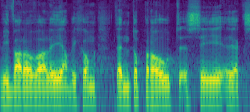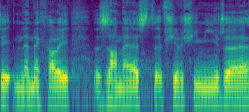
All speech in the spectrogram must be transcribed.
vyvarovali, abychom tento proud si jaksi nenechali zanést v širší míře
